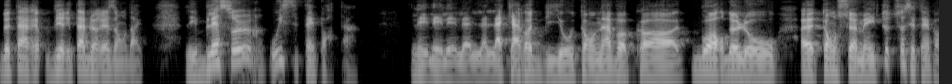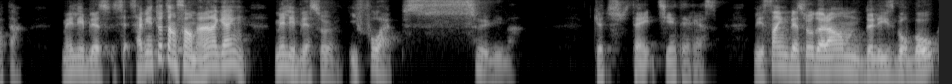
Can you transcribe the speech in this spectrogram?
de ta véritable raison d'être. Les blessures, oui, c'est important. la, carotte bio, ton avocat, boire de l'eau, euh, ton sommeil, tout ça, c'est important. Mais les blessures, ça, vient tout ensemble, hein, la gang? Mais les blessures, il faut absolument que tu t'y intéresses. Les cinq blessures de l'âme de Lise Bourbeau.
